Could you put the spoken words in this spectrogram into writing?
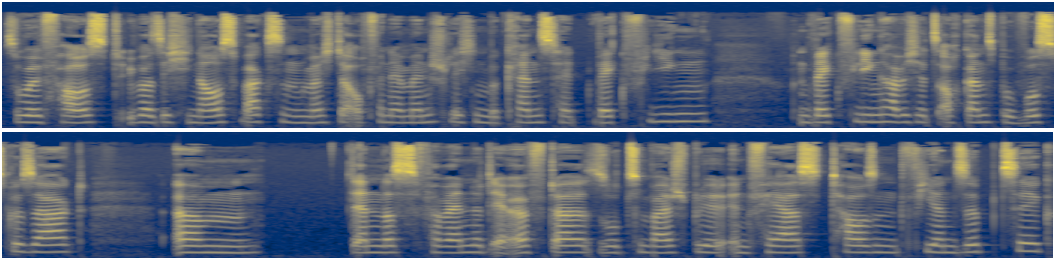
So will Faust über sich hinauswachsen und möchte auch von der menschlichen Begrenztheit wegfliegen. Und wegfliegen habe ich jetzt auch ganz bewusst gesagt, ähm, denn das verwendet er öfter, so zum Beispiel in Vers 1074,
